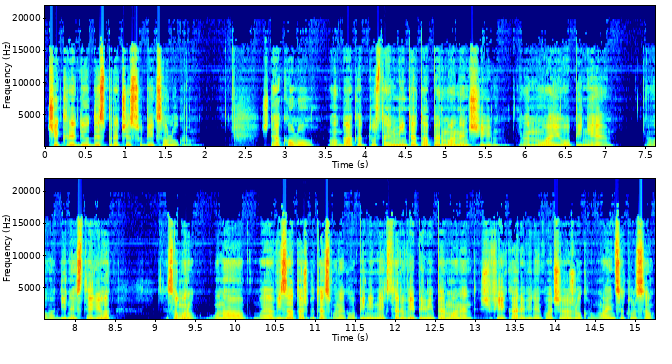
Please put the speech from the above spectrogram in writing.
ce cred eu despre acest subiect sau lucru. Și de acolo, nu, dacă tu stai în mintea ta permanent și nu ai o opinie uh, din exterior, sau mă rog, una mai avizată aș putea spune, că opinii din exterior vei primi permanent și fiecare vine cu același lucru, mindset-ul său.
